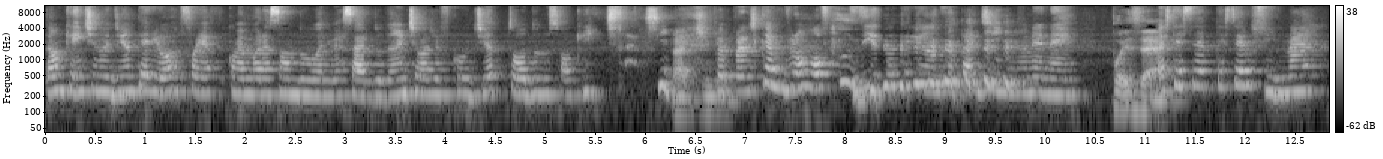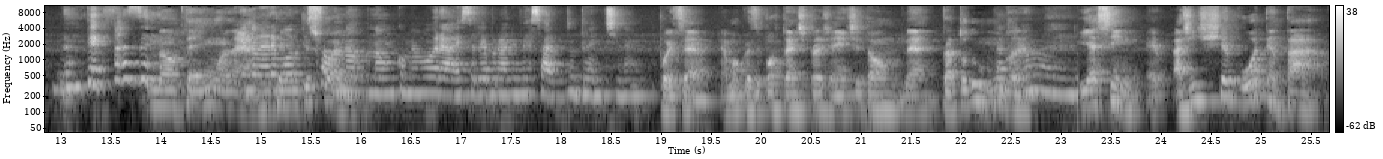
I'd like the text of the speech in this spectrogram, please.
Tão quente. No dia anterior foi a comemoração do aniversário do Dante. Ela já ficou o dia todo no sol quente. Tadinha. Foi Tadinho. praticamente virou um ovo cozido a criança, tadinho, o neném. Pois é. Mas terceiro, terceiro filho, né? Não tem o que fazer. Não tem, né? e não era uma opção não, não comemorar e celebrar o aniversário do Dante, né? Pois é, é uma coisa importante pra gente, então, né, pra todo mundo, Pra todo né? mundo. E assim, é, a gente chegou a tentar,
